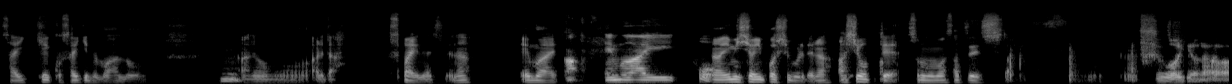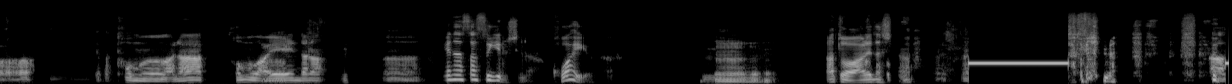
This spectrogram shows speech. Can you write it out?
最結構最近でも、あの、うんあの、あれだ。スパイのやつでな。MI。MI4。あエミッションインポッシブルでな。足折ってそのまま撮影した。すごいよな。やっぱトムはな。トムは永遠だな。うん。老けなさすぎるしな。怖いよな。ううんん。あとはあれだしな。あ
